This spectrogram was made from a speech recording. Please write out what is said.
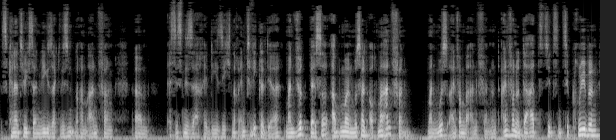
Es kann natürlich sein, wie gesagt, wir sind noch am Anfang. Ähm, es ist eine Sache, die sich noch entwickelt, ja. Man wird besser, aber man muss halt auch mal anfangen. Man muss einfach mal anfangen und einfach nur da sitzen zu grübeln,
